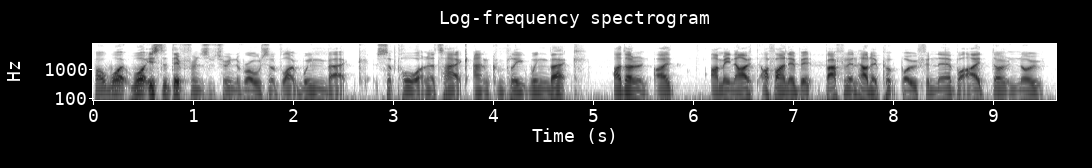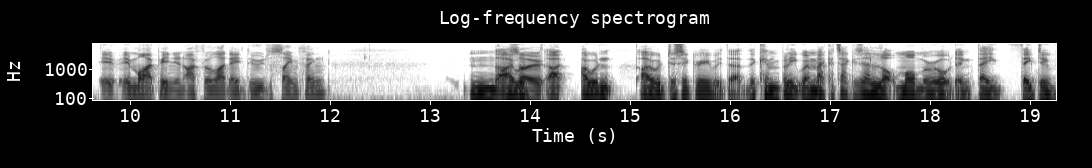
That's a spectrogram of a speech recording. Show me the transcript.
But what what is the difference between the roles of like wing back support and attack and complete wing back? I don't. I I mean, I, I find it a bit baffling how they put both in there, but I don't know. I in my opinion, I feel like they do the same thing. Mm, I So- would. I, I wouldn't. I would disagree with that. The complete wing back attack is a lot more marauding. They they do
